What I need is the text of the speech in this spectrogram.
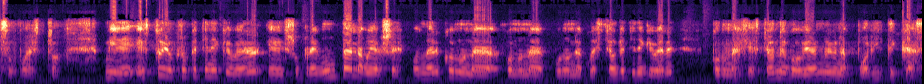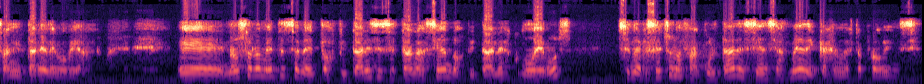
supuesto. Mire, esto yo creo que tiene que ver, eh, su pregunta la voy a responder con una, con, una, con una cuestión que tiene que ver con una gestión de gobierno y una política sanitaria de gobierno. Eh, no solamente se han hecho hospitales y se están haciendo hospitales nuevos, sino que se ha hecho una facultad de ciencias médicas en nuestra provincia.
